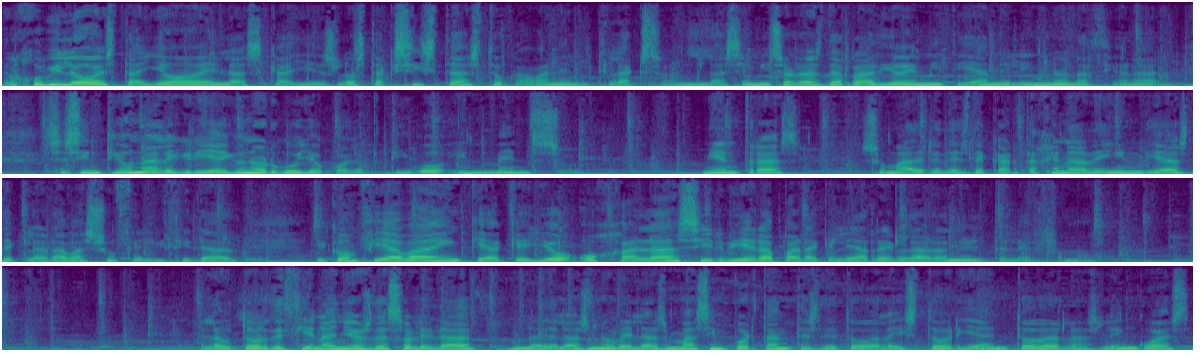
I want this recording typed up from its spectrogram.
El júbilo estalló en las calles, los taxistas tocaban el claxon, las emisoras de radio emitían el himno nacional. Se sintió una alegría y un orgullo colectivo inmenso. Mientras, su madre desde Cartagena de Indias declaraba su felicidad y confiaba en que aquello ojalá sirviera para que le arreglaran el teléfono. El autor de Cien años de soledad, una de las novelas más importantes de toda la historia en todas las lenguas,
